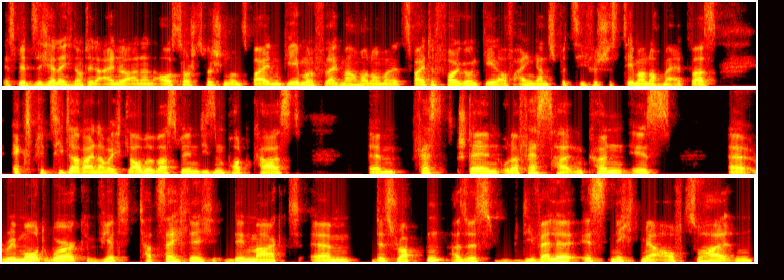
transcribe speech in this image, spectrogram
es wird sicherlich noch den einen oder anderen Austausch zwischen uns beiden geben und vielleicht machen wir noch mal eine zweite Folge und gehen auf ein ganz spezifisches Thema noch mal etwas expliziter rein. Aber ich glaube, was wir in diesem Podcast ähm, feststellen oder festhalten können, ist, äh, Remote Work wird tatsächlich den Markt ähm, disrupten. Also es, die Welle ist nicht mehr aufzuhalten.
